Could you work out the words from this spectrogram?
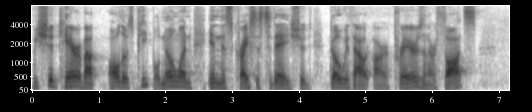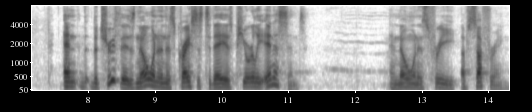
We should care about all those people. No one in this crisis today should go without our prayers and our thoughts and the truth is, no one in this crisis today is purely innocent, and no one is free of suffering.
